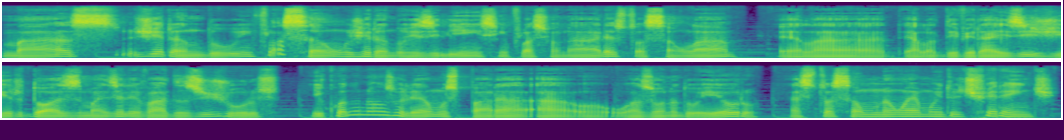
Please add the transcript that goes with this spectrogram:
mas gerando inflação, gerando resiliência inflacionária. A situação lá ela, ela deverá exigir doses mais elevadas de juros. E quando nós olhamos para a, a zona do euro, a situação não é muito diferente.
